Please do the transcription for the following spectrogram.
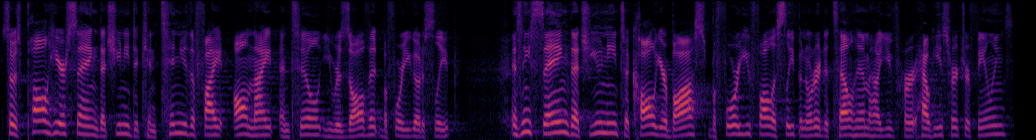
So, is Paul here saying that you need to continue the fight all night until you resolve it before you go to sleep? Is he saying that you need to call your boss before you fall asleep in order to tell him how, you've hurt, how he's hurt your feelings?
